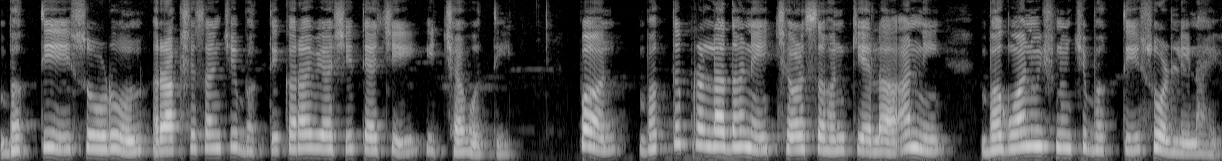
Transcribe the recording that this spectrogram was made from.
भक्ती सोडून राक्षसांची भक्ती करावी अशी त्याची इच्छा होती. पण भक्त प्रल्हादाने छळ सहन केला आणि भगवान विष्णूंची भक्ती सोडली नाही.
